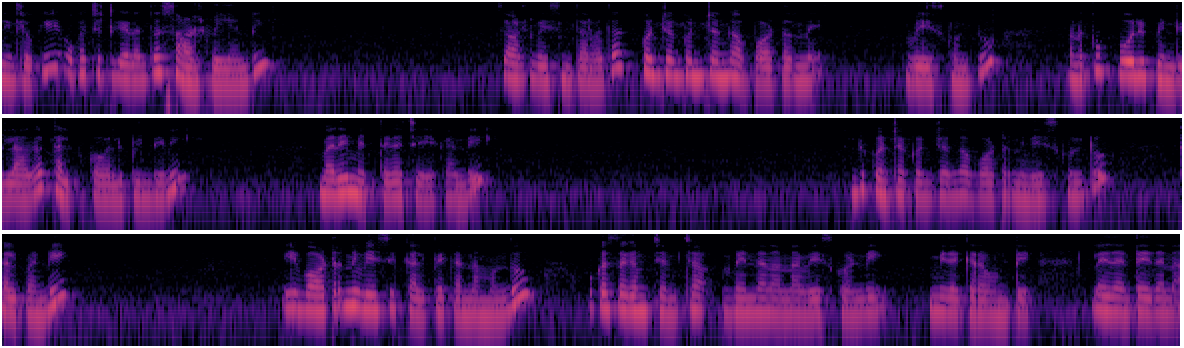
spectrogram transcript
దీంట్లోకి ఒక చిటికెడంతా సాల్ట్ వేయండి. సాల్ట్ వేసిన తర్వాత కొంచెం కొంచెంగా వాటర్ని వేసుకుంటూ మనకు పూరి పిండిలాగా కలుపుకోవాలి పిండిని. మరీ మెత్తగా చేయకండి. అంటే కొంచెం కొంచెంగా వాటర్ని వేసుకుంటూ కలపండి. ఈ వాటర్ని వేసి కలిపే కన్నా ముందు ఒక సగం చెంచా వెన్ననన్న వేసుకోండి మీ దగ్గర ఉంటే. లేదంటే ఏదైనా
